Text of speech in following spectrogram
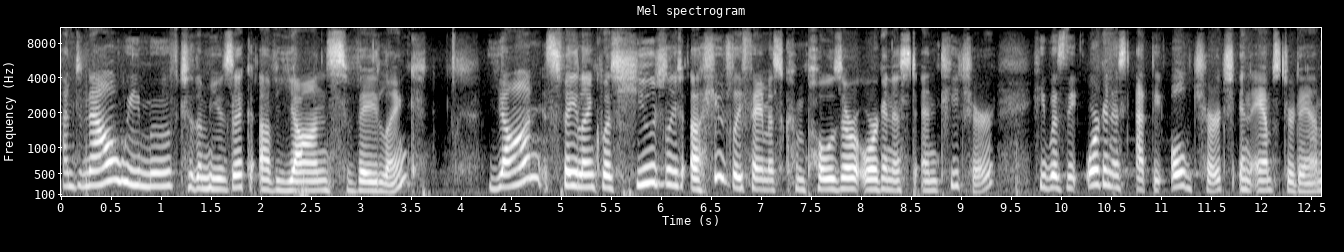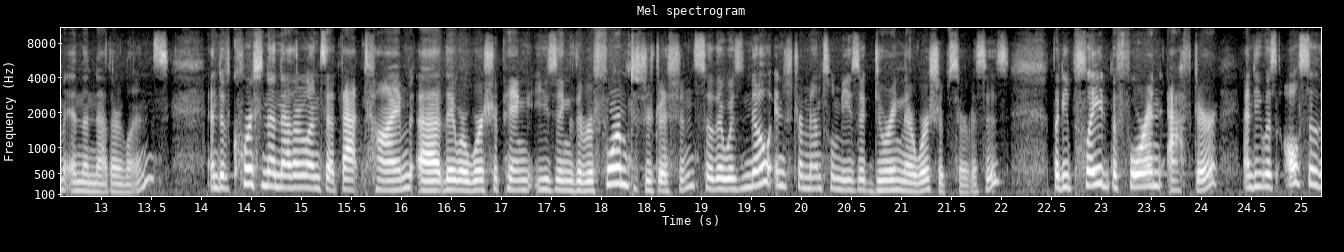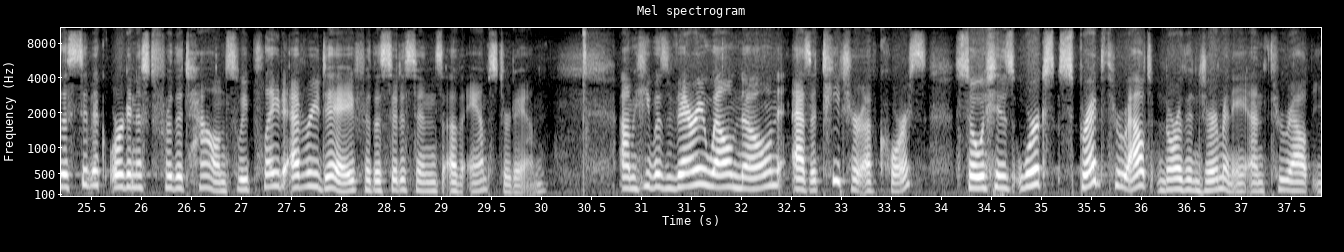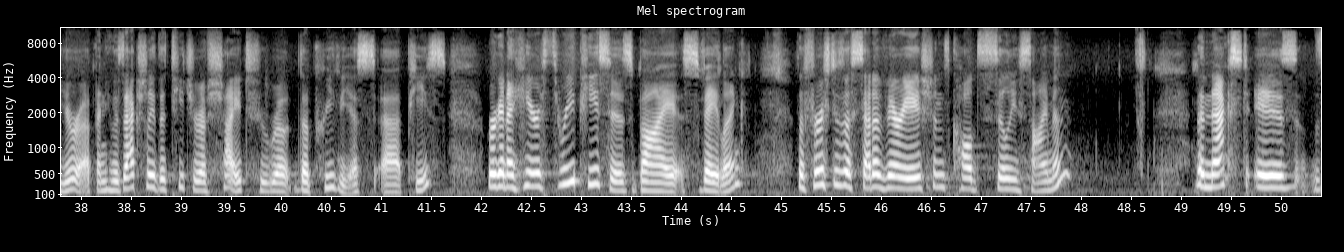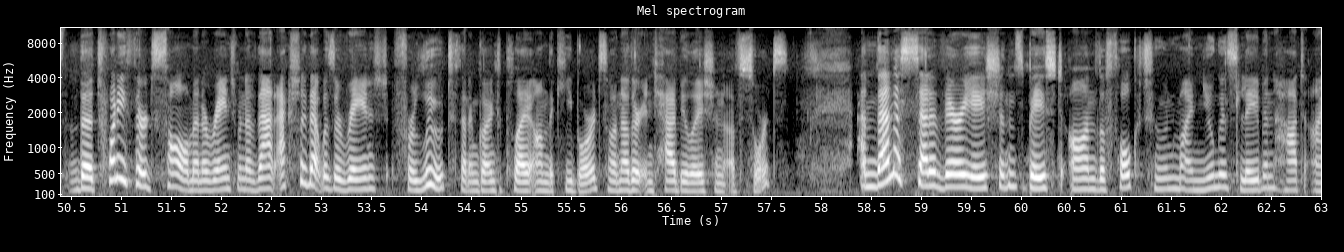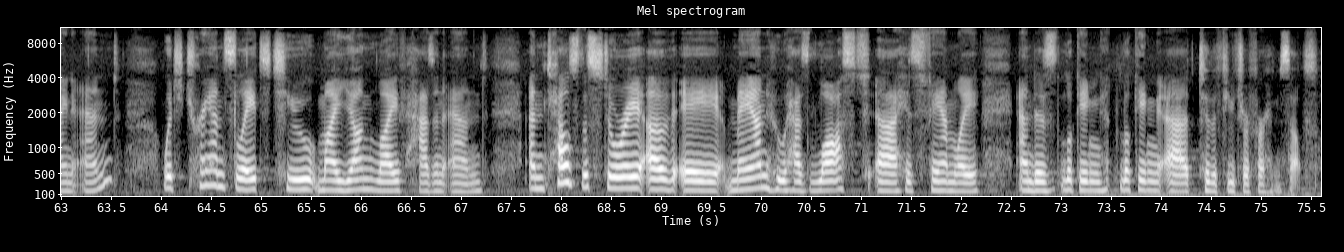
And now we move to the music of Jan Sweelinck. Jan Sweelinck was hugely, a hugely famous composer, organist, and teacher. He was the organist at the Old Church in Amsterdam in the Netherlands. And of course, in the Netherlands at that time, uh, they were worshiping using the Reformed tradition, so there was no instrumental music during their worship services. But he played before and after, and he was also the civic organist for the town, so he played every day for the citizens of Amsterdam. Um, he was very well known as a teacher, of course, so his works spread throughout northern Germany and throughout Europe, and he was actually the teacher of Scheidt, who wrote the previous uh, piece. We're going to hear three pieces by Sweelinck. The first is a set of variations called Silly Simon. The next is the 23rd Psalm, an arrangement of that. Actually, that was arranged for lute that I'm going to play on the keyboard, so another intabulation of sorts. And then a set of variations based on the folk tune Mein junges Leben hat ein End, which translates to My young life has an end, and tells the story of a man who has lost uh, his family and is looking, looking uh, to the future for himself.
